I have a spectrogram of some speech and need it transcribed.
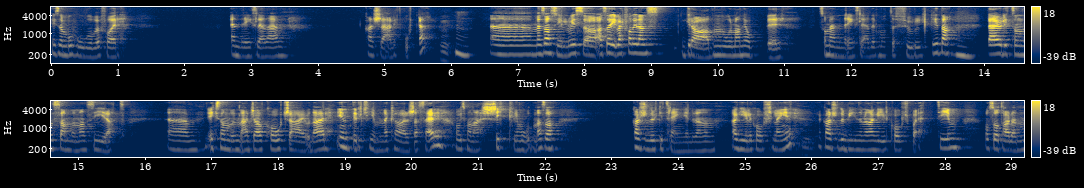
liksom, behovet for endringslederen kanskje er litt borte. Mm. Uh, men sannsynligvis så altså, I hvert fall i den graden hvor man jobber som endringsleder på en måte fulltid. Da. Mm. Det er jo litt sånn det samme man sier at um, ikke sant, En agile coach er jo der inntil timene klarer seg selv. Og hvis man er skikkelig modne, så kanskje du ikke trenger den agile coachen lenger. Mm. Kanskje du begynner med en agil coach på ett team, og så tar den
